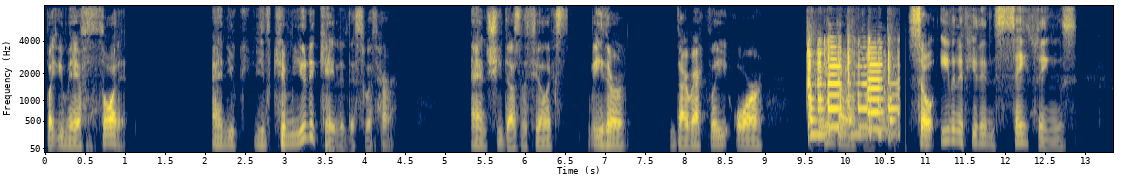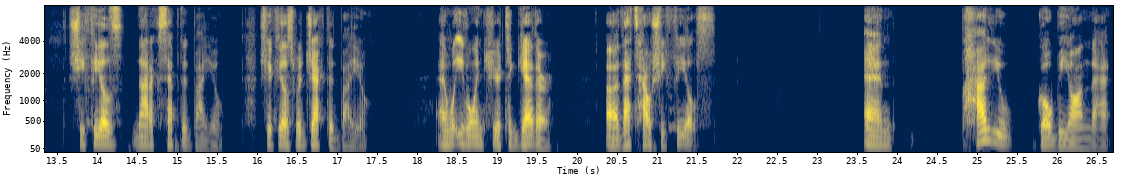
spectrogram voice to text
but you may have thought it. And you, you've communicated this with her. And she doesn't feel ex- either directly or indirectly. So even if you didn't say things, she feels not accepted by you. She feels rejected by you. And even when you're together, uh, that's how she feels. And how do you go beyond that?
